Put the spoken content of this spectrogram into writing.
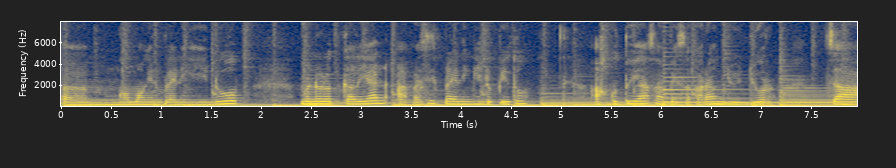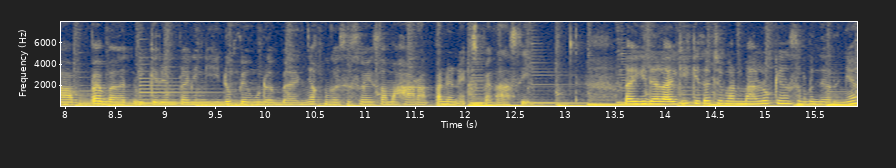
Um, ngomongin planning hidup menurut kalian apa sih planning hidup itu? Aku tuh ya sampai sekarang jujur capek banget mikirin planning hidup yang udah banyak nggak sesuai sama harapan dan ekspektasi. Lagi dan lagi kita cuman makhluk yang sebenarnya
